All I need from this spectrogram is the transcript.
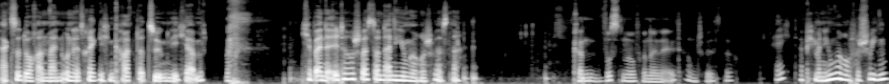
Merkst du doch an meinen unerträglichen Charakterzügen, die ich habe. Ich habe eine ältere Schwester und eine jüngere Schwester. Kann, wusste nur von deiner älteren Schwester. Echt? Habe ich meine jüngere verschwiegen?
